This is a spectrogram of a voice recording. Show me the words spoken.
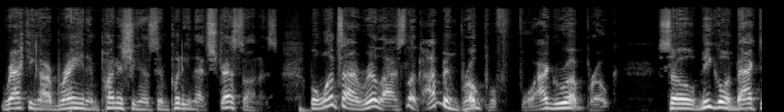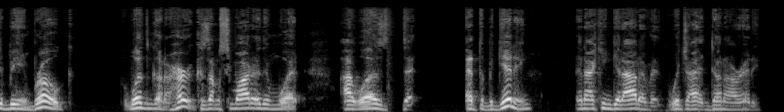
racking our brain and punishing us and putting that stress on us. But once I realized, look, I've been broke before. I grew up broke. So me going back to being broke wasn't going to hurt because I'm smarter than what I was at the beginning and I can get out of it, which I had done already.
